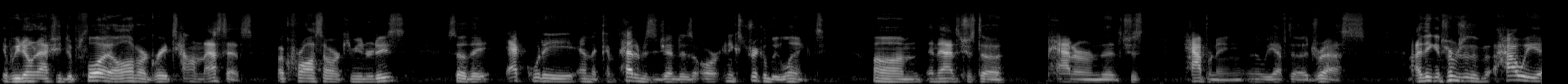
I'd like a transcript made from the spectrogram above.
if we don't actually deploy all of our great talent assets across our communities. So the equity and the competitiveness agendas are inextricably linked. Um, and that's just a pattern that's just happening and that we have to address. I think in terms of how we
